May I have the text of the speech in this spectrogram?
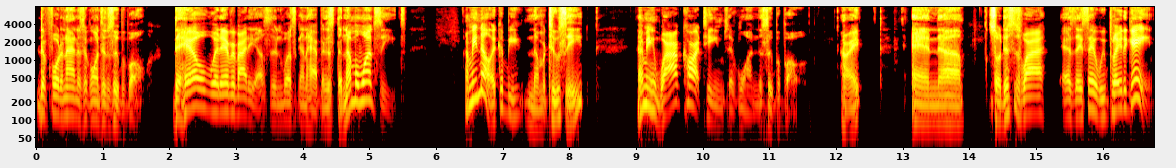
the 49ers are going to the Super Bowl. The hell with everybody else and what's going to happen. It's the number one seeds I mean, no, it could be number two seed. I mean, wild card teams have won the Super Bowl. All right. And uh, so this is why, as they say, we play the game.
